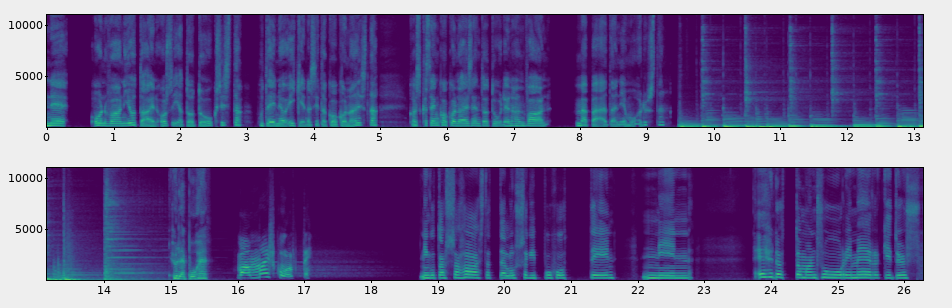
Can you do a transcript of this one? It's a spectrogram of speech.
ne on vaan jotain osia totuuksista, mutta ei ne ole ikinä sitä kokonaista, koska sen kokonaisen totuudenhan vaan mä päätän ja muodostan. Yle Puhe. Vammaiskultti. Niin kuin tuossa haastattelussakin puhuttiin, niin ehdottoman suuri merkitys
